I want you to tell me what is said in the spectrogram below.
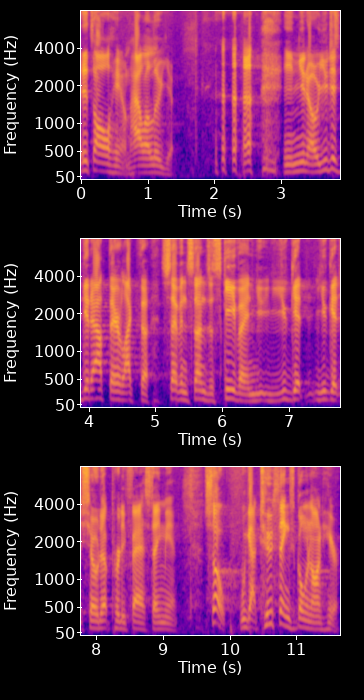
it's all Him. Hallelujah. and you know, you just get out there like the seven sons of Sceva and you, you, get, you get showed up pretty fast. Amen. So, we got two things going on here.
